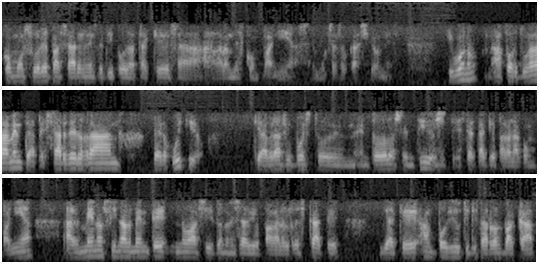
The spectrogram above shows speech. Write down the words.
como suele pasar en este tipo de ataques a, grandes compañías en muchas ocasiones. Y bueno, afortunadamente, a pesar del gran perjuicio que habrá supuesto en, todos los sentidos este, este, ataque para la compañía, al menos finalmente no ha sido necesario pagar el rescate, ya que han podido utilizar los backup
